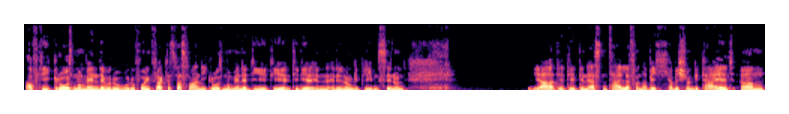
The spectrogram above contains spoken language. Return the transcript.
auf die großen Momente, wo du, wo du vorhin gefragt hast, was waren die großen Momente, die, die, die dir in Erinnerung geblieben sind. Und ja, die, die, den ersten Teil davon habe ich, hab ich schon geteilt. Ähm,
